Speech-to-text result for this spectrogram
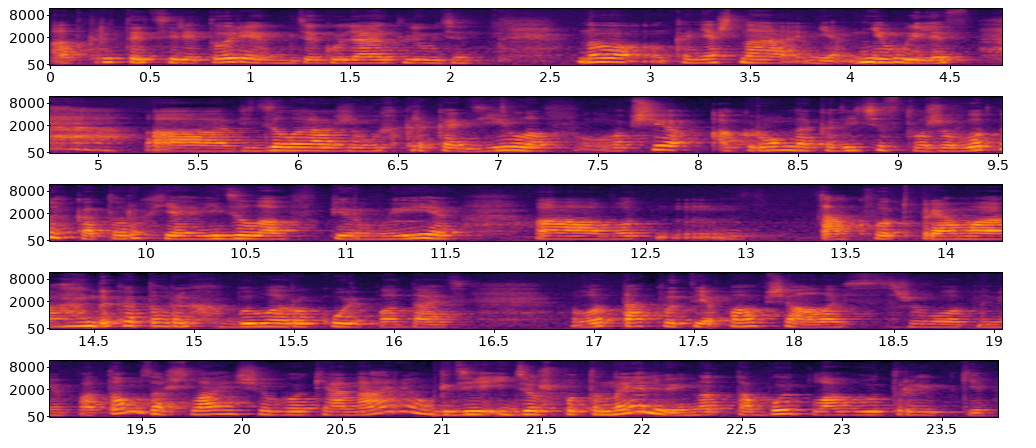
открытая территория, где гуляют люди. Но, конечно, нет, не вылез. Э, видела живых крокодилов, вообще огромное количество животных, которых я видела впервые. Э, вот так вот прямо, до которых было рукой подать. Вот так вот я пообщалась с животными. Потом зашла еще в океанариум, где идешь по туннелю и над тобой плавают рыбки.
